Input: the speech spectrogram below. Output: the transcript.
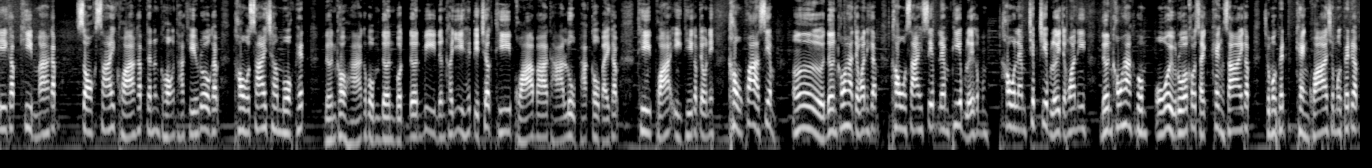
ดีครับขีบมาครับศอกซ้ายขวาครับด้านของทาเคฮิโร่ครับเข่าซ้ายชามวกเพชรเดินเข้าหาครับผมเดินบดเดินบี้เดินขยี้ให้ติดเชือกทีขวาบาทาลูกพักเข้าไปครับทีขวาอีกทีครับจังหวะนี้เข้าขวาเสียมเออเดินเข้าห้าจังหวะนี้ครับเข้าซ้ายเสียบแลมเพียบเลยครับผมเข้าแลมเชียบเชียบเลยจังหวะนี้เดินเข้าห้าครับผมโอ้ยรัวเข้าใส่แข้งซ้ายครับชมวกเพชรแข้งขวาชมวกเพชรครับ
